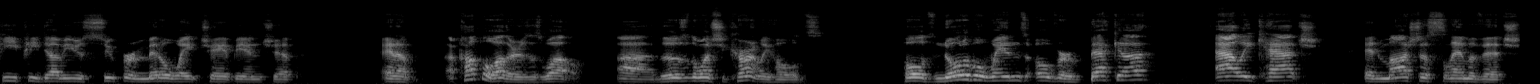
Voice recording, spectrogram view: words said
PPW Super Middleweight Championship, and a, a couple others as well. Uh, those are the ones she currently holds. Holds notable wins over Becca, Allie Katch, and Masha Slamovich.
